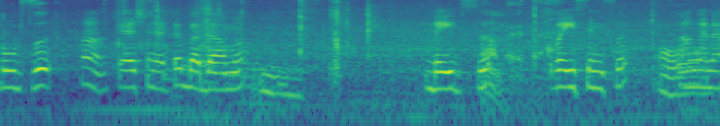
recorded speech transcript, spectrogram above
fruits cashew nut ബദാം ഡേറ്റ്സ് റൈസിൻസ് അങ്ങനെ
